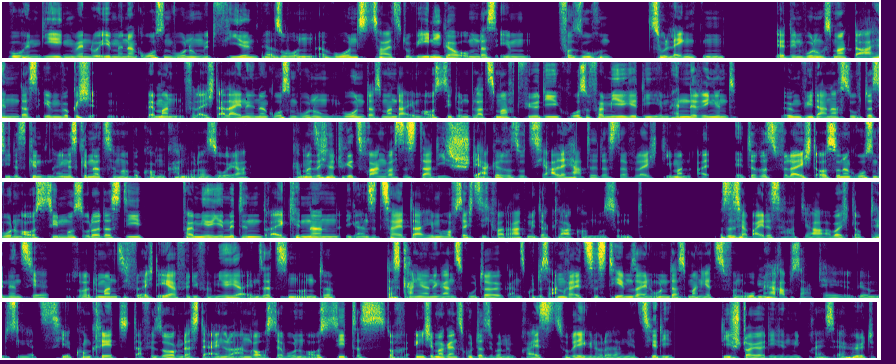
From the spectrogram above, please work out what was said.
Wohingegen, wenn du eben in einer großen Wohnung mit vielen Personen äh, wohnst, zahlst du weniger, um das eben versuchen zu lenken, äh, den Wohnungsmarkt dahin, dass eben wirklich, wenn man vielleicht alleine in einer großen Wohnung wohnt, dass man da eben auszieht und Platz macht für die große Familie, die eben händeringend irgendwie danach sucht, dass jedes Kind ein eigenes Kinderzimmer bekommen kann oder so, ja. Kann man sich natürlich jetzt fragen, was ist da die stärkere soziale Härte, dass da vielleicht jemand Älteres vielleicht aus so einer großen Wohnung ausziehen muss oder dass die Familie mit den drei Kindern die ganze Zeit da eben auf 60 Quadratmeter klarkommen muss. Und das ist ja beides hart, ja, aber ich glaube, tendenziell sollte man sich vielleicht eher für die Familie einsetzen und äh, das kann ja ein ganz guter, ganz gutes Anreizsystem sein, ohne dass man jetzt von oben herab sagt, hey, wir müssen jetzt hier konkret dafür sorgen, dass der eine oder andere aus der Wohnung auszieht. Das ist doch eigentlich immer ganz gut, das über einen Preis zu regeln oder dann jetzt hier die, die Steuer, die den Mietpreis erhöht.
